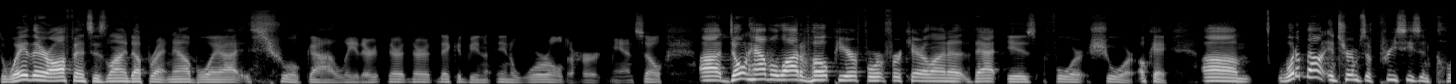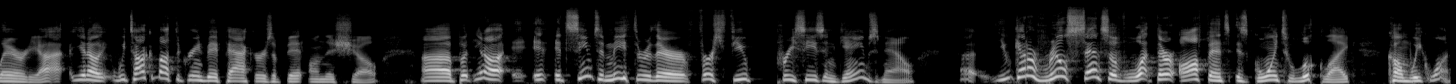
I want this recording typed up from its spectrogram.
the way their offense is lined up right now, boy, I oh golly, they're they're they're they could be in a, in a world of hurt, man. So uh, don't have a lot of hope here for for Carolina. That is for sure. Okay. Um, what about in terms of preseason clarity? I, you know, we talk about the Green Bay Packers a bit on this show, uh, but you know, it, it seemed to me through their first few preseason games now, uh, you get a real sense of what their offense is going to look like come week one.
